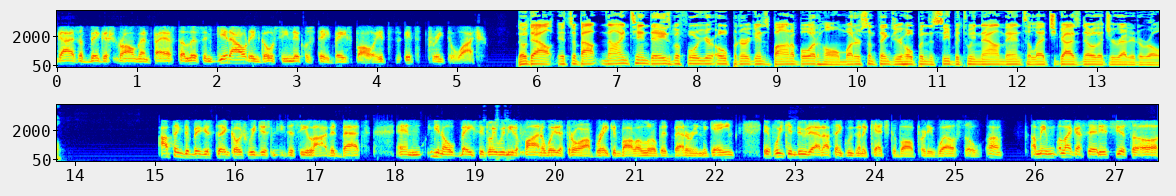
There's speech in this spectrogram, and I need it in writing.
Guys are bigger, stronger, and faster. Listen, get out and go see Nicholls State baseball. It's it's a treat to watch. No doubt. It's about nine, ten days before your opener against Bonneville at home. What are some things you're hoping to see between now and then to let you guys know that you're ready to roll? I think the biggest thing, Coach, we just need to see live at bats, and you know, basically, we need to find a way to throw our breaking ball a little bit better in the game. If we can do that, I think we're going to catch the ball pretty well. So, uh, I mean, like I said, it's just uh,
